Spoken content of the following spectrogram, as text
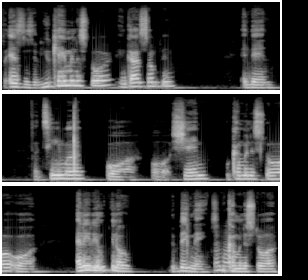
for instance, if you came in the store and got something, and then Fatima or or Shin would come in the store, or any of them, you know, the big names mm-hmm. come in the store,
